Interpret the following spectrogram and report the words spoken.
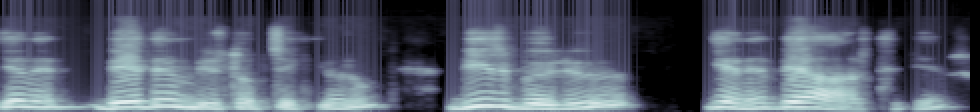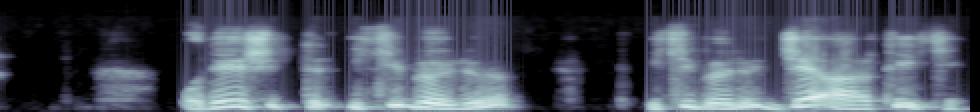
Yine B'den bir top çekiyorum. 1 bölü yine B artı 1. O da eşittir. 2 bölü 2 bölü C artı 2.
